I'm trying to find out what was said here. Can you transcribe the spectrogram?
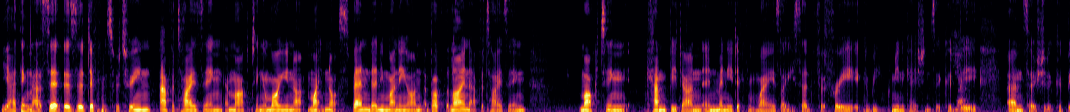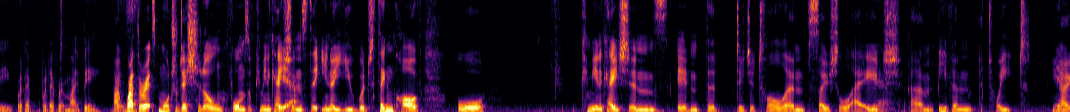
Yeah, I think that's it. There's a difference between advertising and marketing, and while you not, might not spend any money on above the line advertising, marketing can be done in many different ways. Like you said, for free, it could be communications, it could yeah. be um, social, it could be whatever, whatever it might be. Like whether it's more traditional forms of communications yeah. that you know you would think of, or communications in the digital and social age. Yeah. Um, even a tweet, you know,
